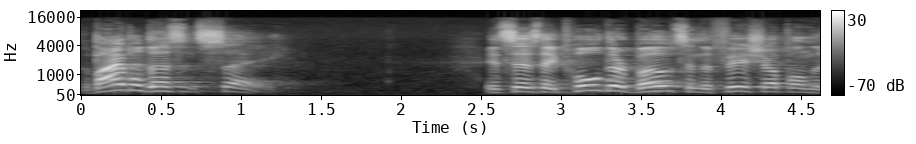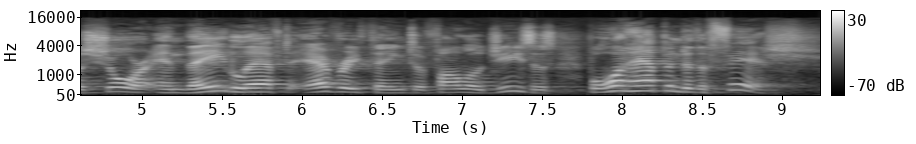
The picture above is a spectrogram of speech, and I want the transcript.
The Bible doesn't say. It says they pulled their boats and the fish up on the shore, and they left everything to follow Jesus. But what happened to the fish?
